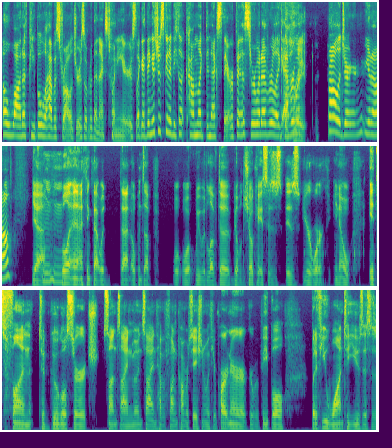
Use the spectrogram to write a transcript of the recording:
a lot of people will have astrologers over the next 20 years. Like, I think it's just going to become like the next therapist or whatever. Like, Yeah. everyone right astrologer, you know? yeah Mhm. well and i think that would that opens up what, what we would love to be able to showcase is is your work. You know it's fun to google search sun sign moon sign have a fun conversation with your partner or a group of people. But if you want to use this as,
